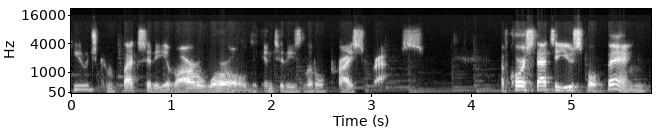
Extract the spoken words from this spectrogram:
huge complexity of our world into these little price graphs. Of course, that's a useful thing,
